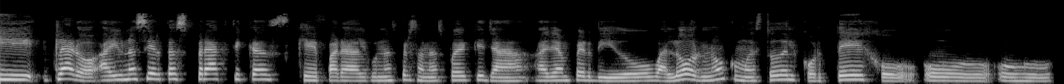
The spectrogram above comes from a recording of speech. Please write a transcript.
y claro, hay unas ciertas prácticas que para algunas personas puede que ya hayan perdido valor, ¿no? Como esto del cortejo o,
